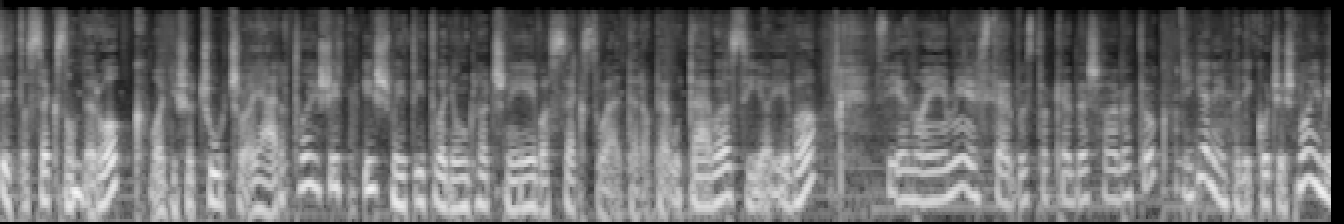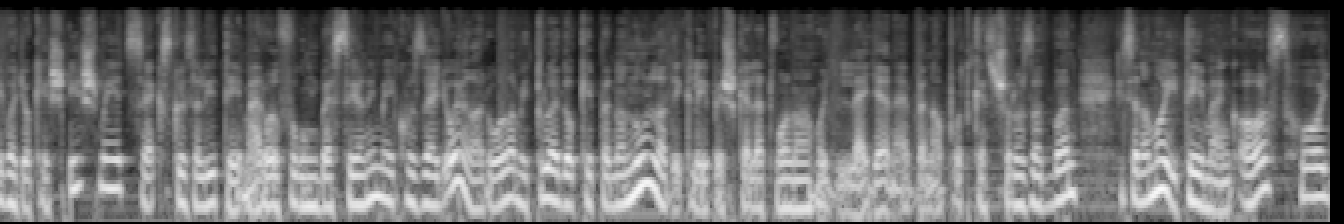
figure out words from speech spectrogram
Ez itt a Sex on the Rock, vagyis a csúcsra járatva, és itt, ismét itt vagyunk Lacsné Éva szexuálterapeutával. Szia Éva! Szia Noémi, és szervusztok, kedves hallgatók! Igen, én pedig Kocsis Noémi vagyok, és ismét szex közeli témáról fogunk beszélni, méghozzá egy olyanról, ami tulajdonképpen a nulladik lépés kellett volna, hogy legyen ebben a podcast sorozatban, hiszen a mai témánk az, hogy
